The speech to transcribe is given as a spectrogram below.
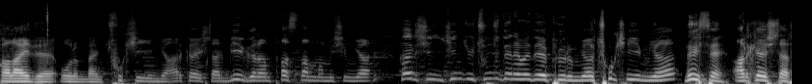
Kolaydı. Oğlum ben çok iyiyim ya arkadaşlar. Bir gram paslanmamışım ya. Her şeyi ikinci, üçüncü denemede yapıyorum ya. Çok iyiyim ya. Neyse arkadaşlar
